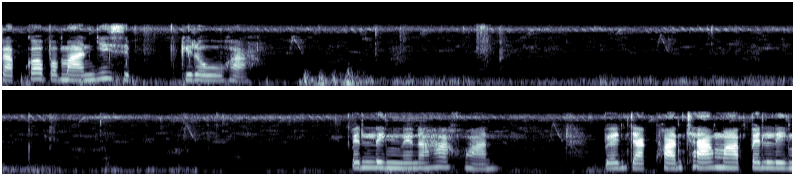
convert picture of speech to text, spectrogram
กลับก็ประมาณ 20 กิโลค่ะ เป็นลิงเลยนะคะควาน เปลี่ยนจากควานช้างมาเป็นลิง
